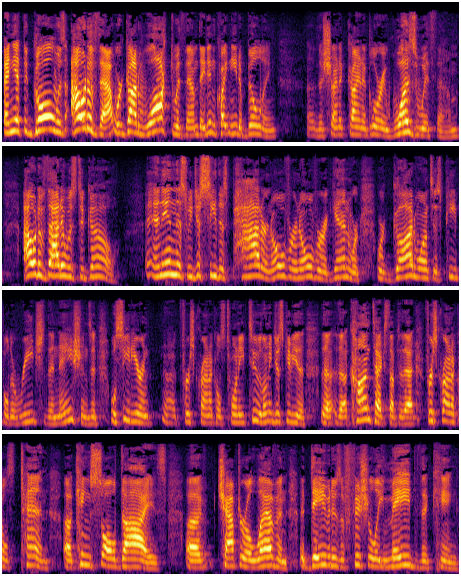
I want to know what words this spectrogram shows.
And yet the goal was out of that, where God walked with them. They didn't quite need a building. Uh, the Shekinah glory was with them. Out of that, it was to go. And in this, we just see this pattern over and over again where, where God wants his people to reach the nations. And we'll see it here in uh, 1 Chronicles 22. Let me just give you the, the, the context up to that. 1 Chronicles 10, uh, King Saul dies. Uh, chapter 11, uh, David is officially made the king.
